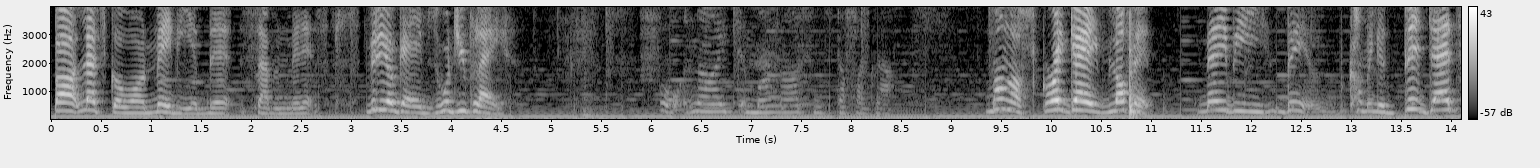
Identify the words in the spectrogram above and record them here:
but let's go on. Maybe a bit, seven minutes. Video games. What do you play? fortnite among us and stuff like that Among Us, great game, love it. Maybe be, becoming a bit dead,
